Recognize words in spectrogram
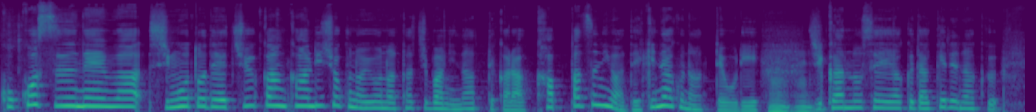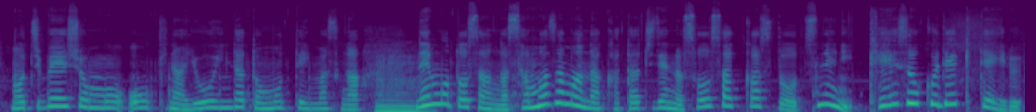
ここ数年は仕事で中間管理職のような立場になってから活発にはできなくなっており、うんうん。時間の制約だけでなくモチベーションも大きな要因だと思っていますが、うん。根本さんがさまざまな形での創作活動を常に継続できている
